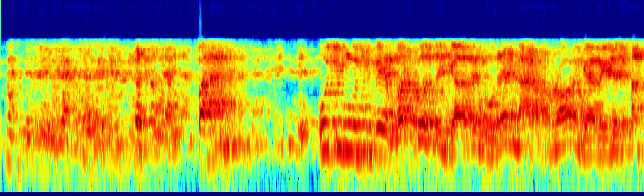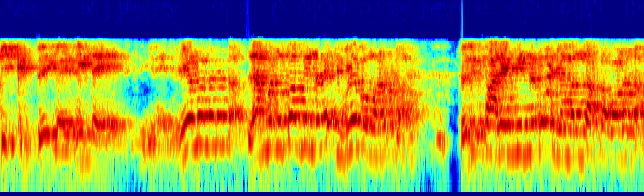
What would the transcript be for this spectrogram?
Paham? Ujung-ujungnya mergo sing gawe urip ngarepno gawe sapi gede gawe titik. Ya ngono to. Lah menurut kok pintere juga kok ngono to. Jadi paling pinter kok ya mentok kok ngono to.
